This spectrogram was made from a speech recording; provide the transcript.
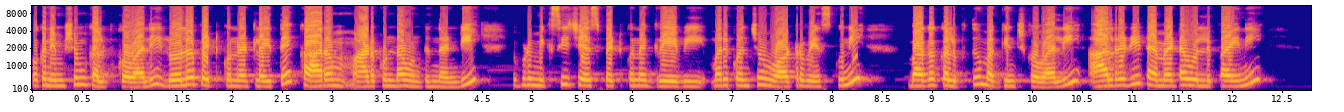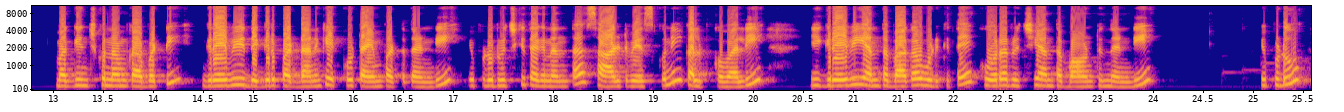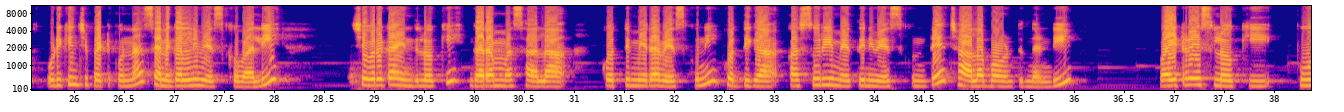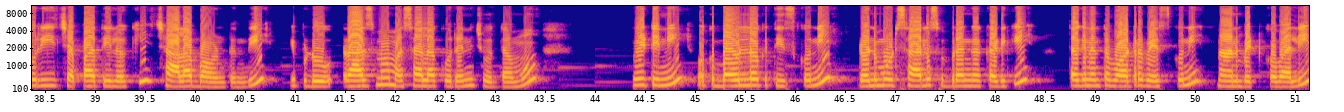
ఒక నిమిషం కలుపుకోవాలి. లోలో పెట్టుకున్నట్లయితే కారం మాడకుండా ఉంటుందండి. ఇప్పుడు మిక్సీ చేసి పెట్టుకున్న గ్రేవీ మరి కొంచెం వాటర్ వేసుకుని బాగా కలుపుతూ మగ్గించుకోవాలి. ఆల్రెడీ టమాటా ఉల్లిపాయని మగ్గించుకున్నాం కాబట్టి గ్రేవీ దగ్గర పడడానికి ఎక్కువ టైం పట్టదండి. ఇప్పుడు రుచికి తగినంత సాల్ట్ వేసుకుని కలుపుకోవాలి. ఈ గ్రేవీ ఎంత బాగా ఉడికితే కూర రుచి అంత బాగుంటుందండి. ఇప్పుడు ఉడికించి పెట్టుకున్న శనగల్ని వేసుకోవాలి. చివరిగా ఇందులోకి గరం మసాలా కొత్తిమీర వేసుకుని కొద్దిగా కస్తూరి మెత్తిని వేసుకుంటే చాలా బాగుంటుందండి. వైట్ రైస్లోకి పూరి చపాతీలోకి చాలా బాగుంటుంది. ఇప్పుడు రాజ్మా మసాలా కూరని చూద్దాము. వీటిని ఒక బౌల్లోకి తీసుకుని రెండు మూడు సార్లు శుభ్రంగా కడిగి తగినంత వాటర్ వేసుకుని నానబెట్టుకోవాలి.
